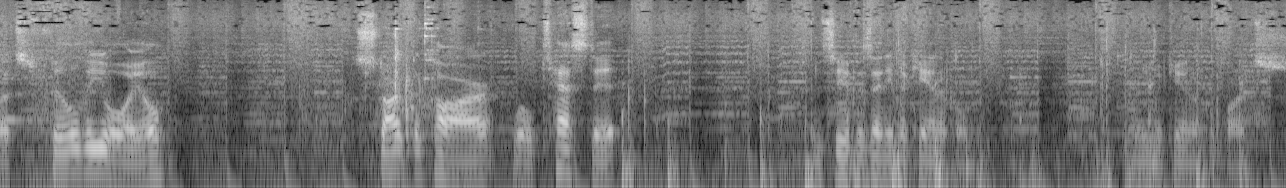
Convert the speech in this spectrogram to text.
Let's fill the oil, start the car, we'll test it, and see if there's any mechanical, any mechanical parts.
